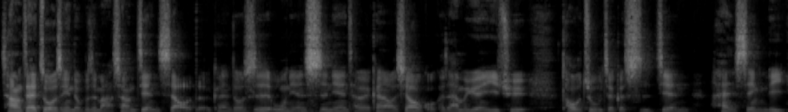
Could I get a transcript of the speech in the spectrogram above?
常在做的事情都不是马上见效的，可能都是五年、十年才会看到效果。可是他们愿意去投注这个时间和心力。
